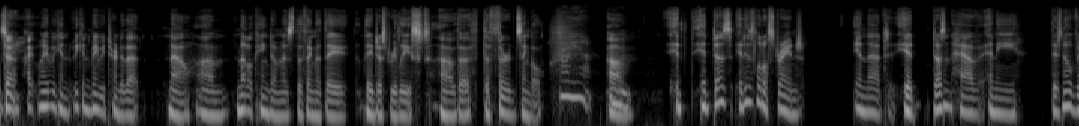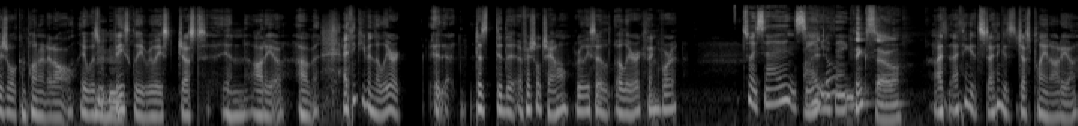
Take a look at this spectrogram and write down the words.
So I, maybe we can we can maybe turn to that now. Um, Metal Kingdom is the thing that they they just released, uh, the the third single. Oh yeah. Um, It it does it is a little strange in that it doesn't have any. There's no visual component at all. It was basically released just in audio. Um, I think even the lyric it, does. Did the official channel release a, a lyric thing for it? That's what I said. I didn't see I anything. don't think so. I, th- I think it's I think it's just plain audio.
